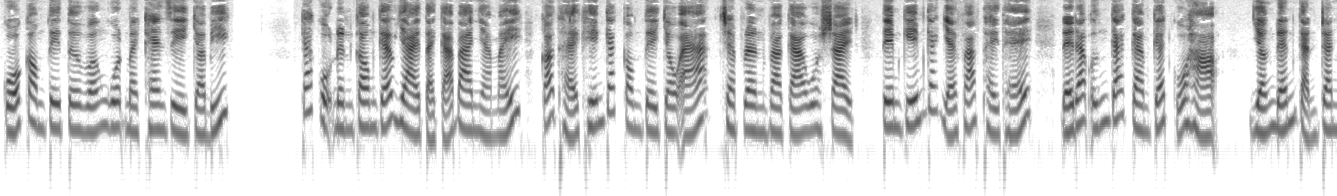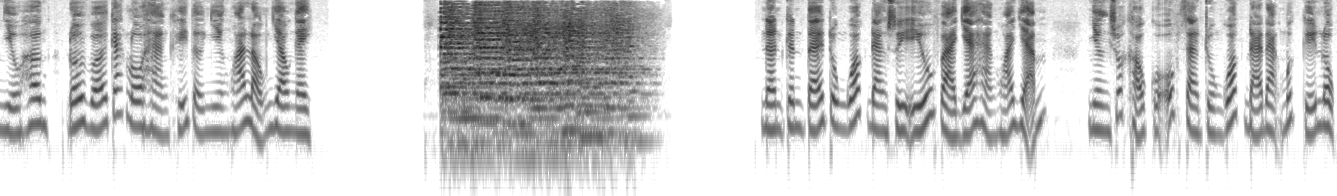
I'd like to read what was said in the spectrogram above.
của công ty tư vấn Wood Mackenzie cho biết, các cuộc đình công kéo dài tại cả ba nhà máy có thể khiến các công ty châu Á, Chevron và cả Woodside tìm kiếm các giải pháp thay thế để đáp ứng các cam kết của họ, dẫn đến cạnh tranh nhiều hơn đối với các lô hàng khí tự nhiên hóa lỏng giao ngay. Nền kinh tế Trung Quốc đang suy yếu và giá hàng hóa giảm, nhưng xuất khẩu của Úc sang Trung Quốc đã đạt mức kỷ lục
